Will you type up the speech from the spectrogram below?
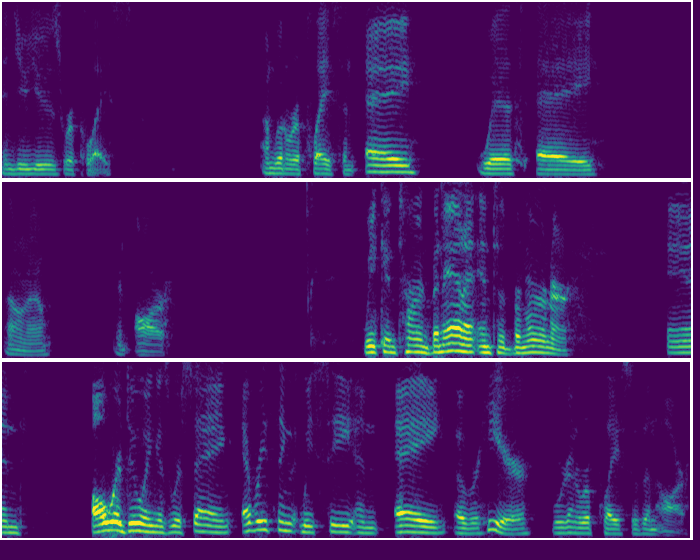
and you use replace. I'm going to replace an A with a, I don't know, an R. We can turn banana into banana. And all we're doing is we're saying everything that we see in A over here, we're going to replace with an R.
